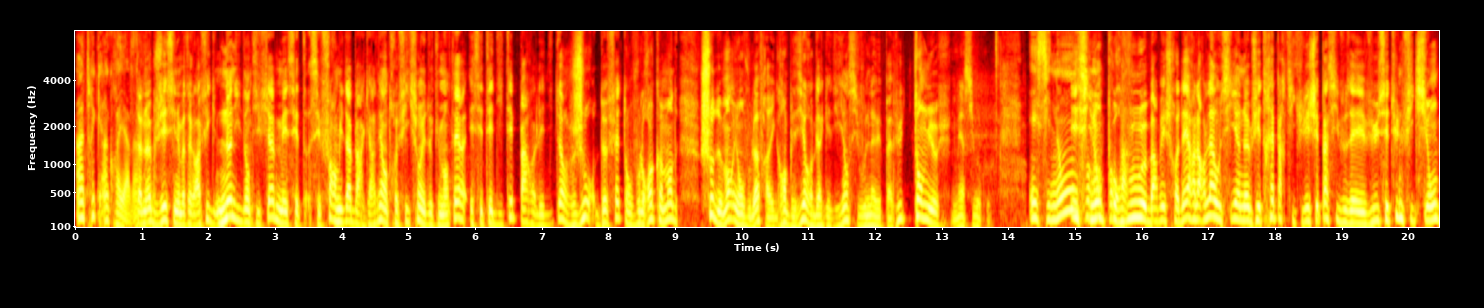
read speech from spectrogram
un truc incroyable. C'est un objet cinématographique non identifiable, mais c'est formidable à regarder entre fiction et documentaire, et c'est édité par l'éditeur Jour de Fête. On vous le recommande chaudement et on vous l'offre avec grand plaisir. Robert Guédillan, si vous ne l'avez pas vu, tant mieux. Merci beaucoup. Et sinon, et sinon pour, vous, Barbé Schroeder, alors là aussi un objet très particulier. Je sais pas si vous avez vu, c'est une fiction,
